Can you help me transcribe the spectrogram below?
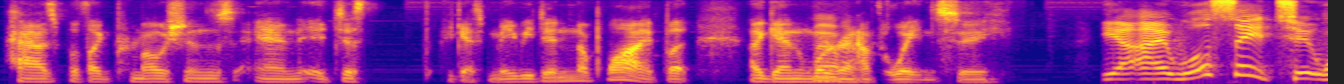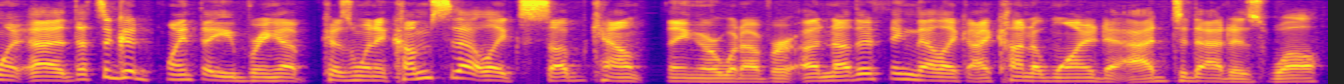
has with like promotions, and it just I guess maybe didn't apply. But again, we're gonna have to wait and see. Yeah, I will say too. When uh, that's a good point that you bring up because when it comes to that like sub count thing or whatever, another thing that like I kind of wanted to add to that as well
